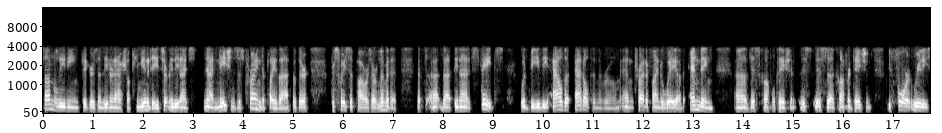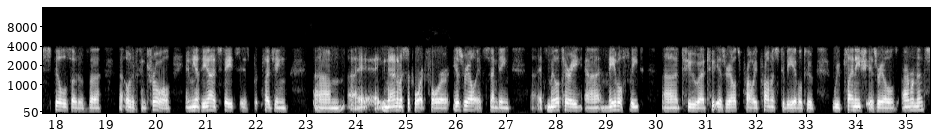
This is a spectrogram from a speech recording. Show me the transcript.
some leading figures in the international community. Certainly, the United, United Nations is trying to play that, but their persuasive powers are limited. But uh, that the United States would be the adult in the room and try to find a way of ending uh, this confrontation, this, this uh, confrontation, before it really spills out of uh, out of control. And yet, the United States is pledging um, unanimous support for Israel. It's sending its military uh, naval fleet uh, to uh, to Israel. It's probably promised to be able to replenish Israel's armaments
